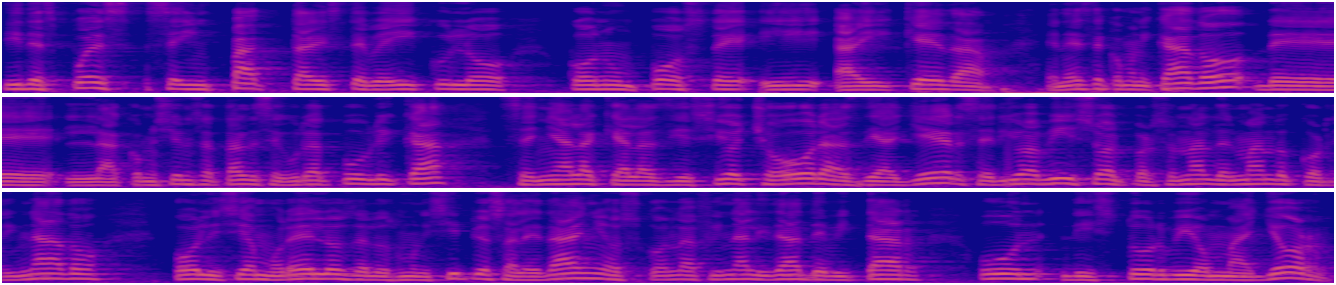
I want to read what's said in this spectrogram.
y después se impacta este vehículo con un poste y ahí queda. En este comunicado de la Comisión Estatal de Seguridad Pública señala que a las 18 horas de ayer se dio aviso al personal del mando coordinado Policía Morelos de los municipios aledaños con la finalidad de evitar un disturbio mayor.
